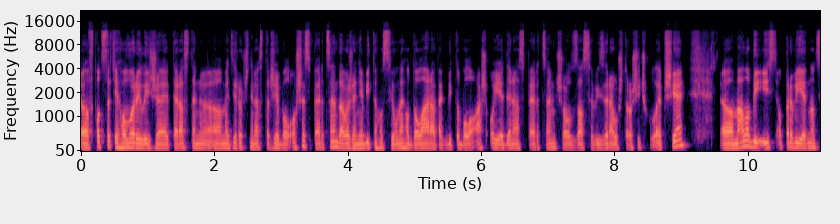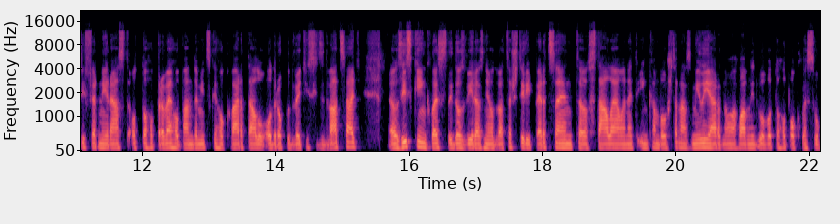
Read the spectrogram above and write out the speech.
E, v podstate hovorili, že teraz ten medziročný rast tržieb bol o 6%, ale že neby toho silného dolára, tak by to bolo až o 11%, čo zase vyzerá už trošičku lepšie. Malo by ísť o prvý jednociferný rast od toho prvého pandemického kvartálu od roku 2020. Zisky im klesli dosť výrazne o 24%, stále ale net income bol 14 miliard, no a hlavný dôvod toho poklesu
